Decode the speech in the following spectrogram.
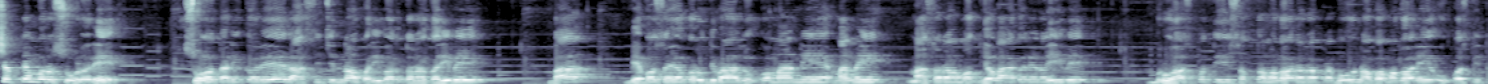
ସେପ୍ଟେମ୍ବର ଷୋହଳରେ ଷୋହଳ ତାରିଖରେ ରାଶି ଚିହ୍ନ ପରିବର୍ତ୍ତନ କରିବେ ବା ବ୍ୟବସାୟ କରୁଥିବା ଲୋକମାନେ ମାନେ ମାସର ମଧ୍ୟଭାଗରେ ରହିବେ। ବୃହସ୍ପତି ସପ୍ତମ ଘରର ପ୍ରଭୁ ନବମ ଘରେ ଉପସ୍ଥିତ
